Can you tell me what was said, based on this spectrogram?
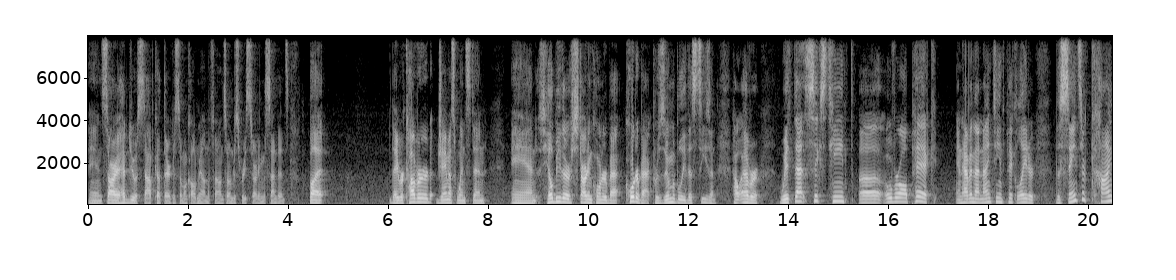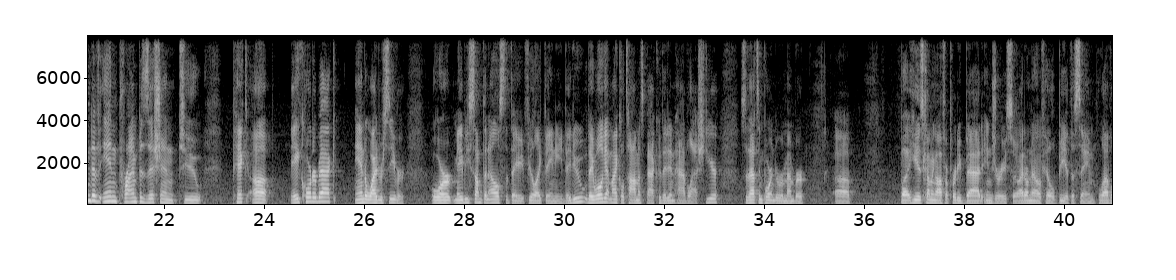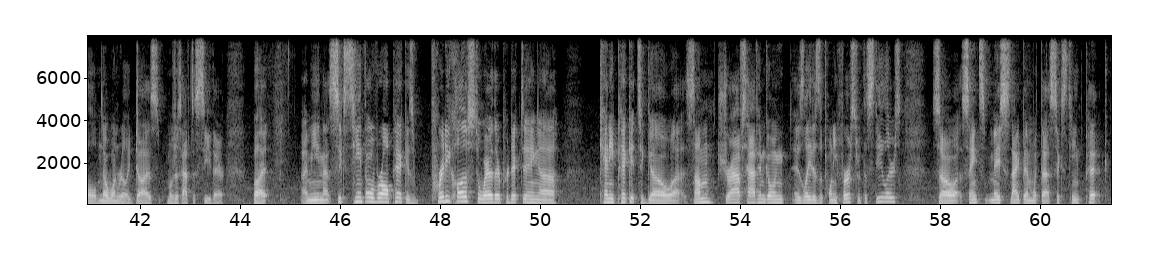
And sorry, I had to do a stop cut there because someone called me on the phone, so I'm just restarting the sentence. But they recovered Jameis Winston, and he'll be their starting cornerback, quarterback, presumably this season. However, with that 16th uh, overall pick and having that 19th pick later, the Saints are kind of in prime position to pick up a quarterback and a wide receiver or maybe something else that they feel like they need. They do they will get Michael Thomas back who they didn't have last year. So that's important to remember. Uh, but he is coming off a pretty bad injury, so I don't know if he'll be at the same level. No one really does. We'll just have to see there. But I mean, that 16th overall pick is pretty close to where they're predicting uh, Kenny Pickett to go. Uh, some drafts have him going as late as the 21st with the Steelers. So Saints may snipe him with that 16th pick.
